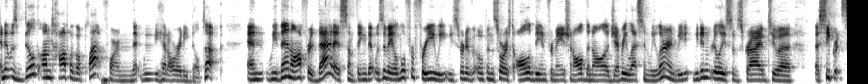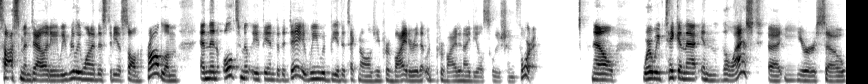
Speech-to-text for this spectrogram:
And it was built on top of a platform that we had already built up. And we then offered that as something that was available for free. We, we sort of open sourced all of the information, all of the knowledge, every lesson we learned. We, we didn't really subscribe to a, a secret sauce mentality. We really wanted this to be a solved problem. And then ultimately, at the end of the day, we would be the technology provider that would provide an ideal solution for it. Now, where we've taken that in the last uh, year or so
